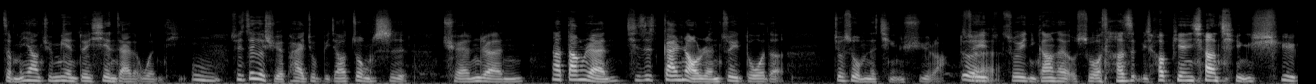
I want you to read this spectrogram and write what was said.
怎么样去面对现在的问题。嗯，所以这个学派就比较重视全人。那当然，其实干扰人最多的就是我们的情绪了。所以，所以你刚才有说 他是比较偏向情绪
